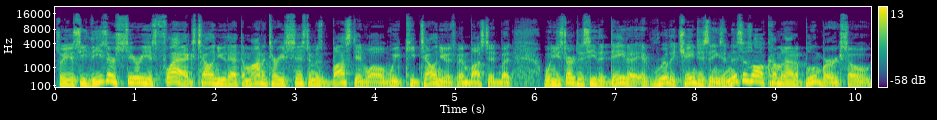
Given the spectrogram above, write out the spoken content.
So you see, these are serious flags telling you that the monetary system is busted. Well, we keep telling you it's been busted, but when you start to see the data, it really changes things. And this is all coming out of Bloomberg. So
